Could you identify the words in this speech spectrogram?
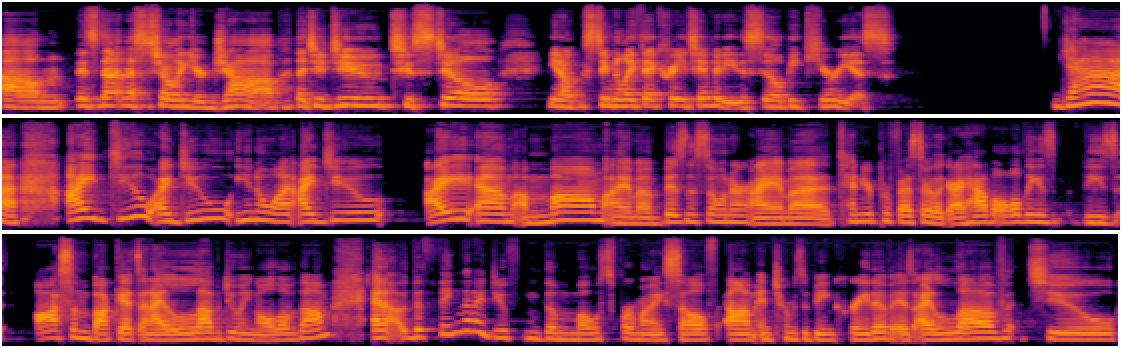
um, it's not necessarily your job that you do to still, you know, stimulate that creativity, to still be curious? Yeah, I do. I do. You know what? I do I am a mom, I am a business owner, I am a tenure professor. Like I have all these these awesome buckets and I love doing all of them. And uh, the thing that I do the most for myself um, in terms of being creative is I love to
